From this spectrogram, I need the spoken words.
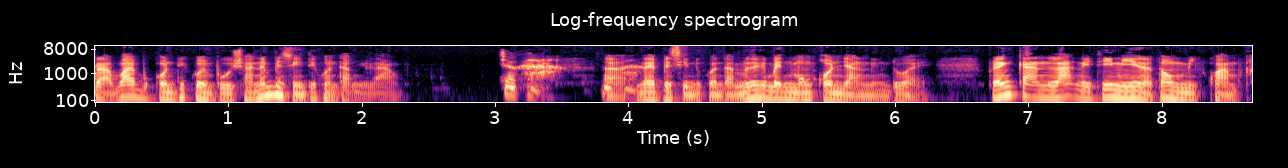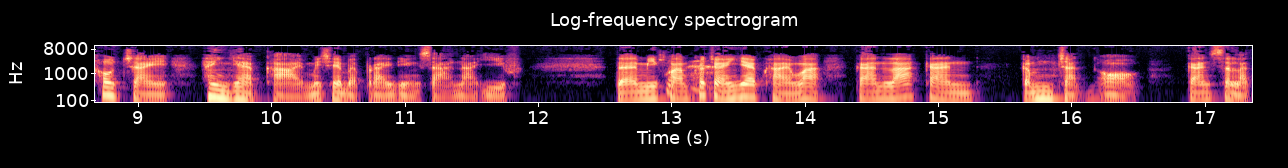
กราบไหว้บุคคลที่ควรบูชานั้นเป็นสิ่งที่ควรทำอยู่แล้ว เจ้าค่ะอ่าในเป็นสิ่งที่ควรทำมันจะเป็นมงคลอย่างหนึ่งด้วยเพราะฉะนั้นการละในที่นี้เราต้องมีความเข้าใจให้แยบขาย ไม่ใช่แบบไร้เดียงสานาอีฟแต่มีความเข้าใจแยบคายว่า การละการกำจัดออก การสลัด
